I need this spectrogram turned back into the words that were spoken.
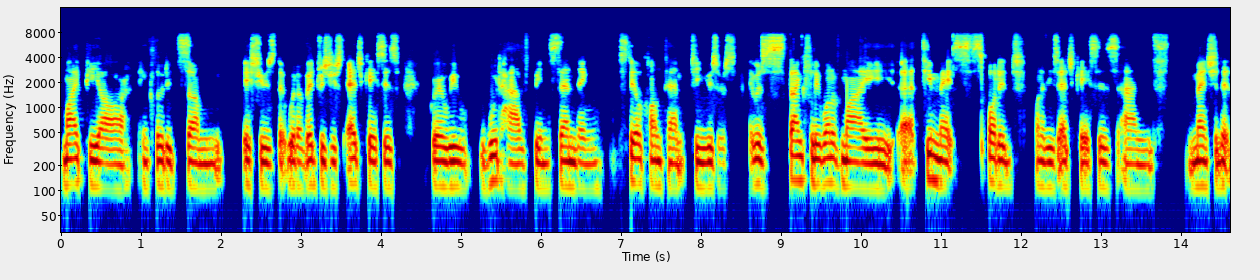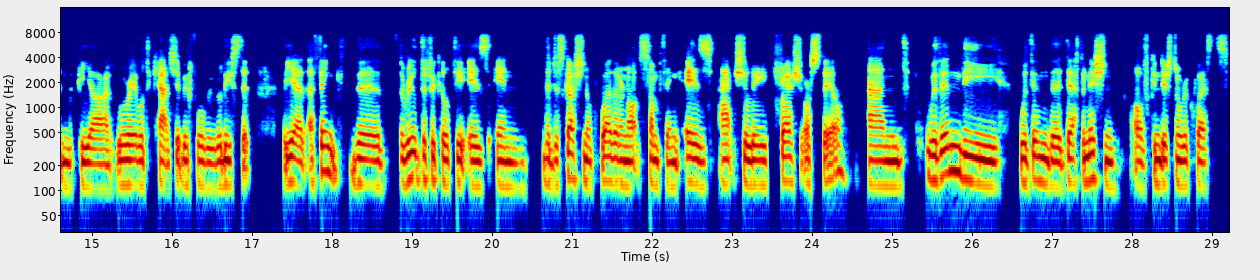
my PR included some issues that would have introduced edge cases where we would have been sending stale content to users. It was thankfully one of my uh, teammates spotted one of these edge cases and mentioned it in the PR. We were able to catch it before we released it. But yeah, I think the, the real difficulty is in the discussion of whether or not something is actually fresh or stale. And within the within the definition of conditional requests,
